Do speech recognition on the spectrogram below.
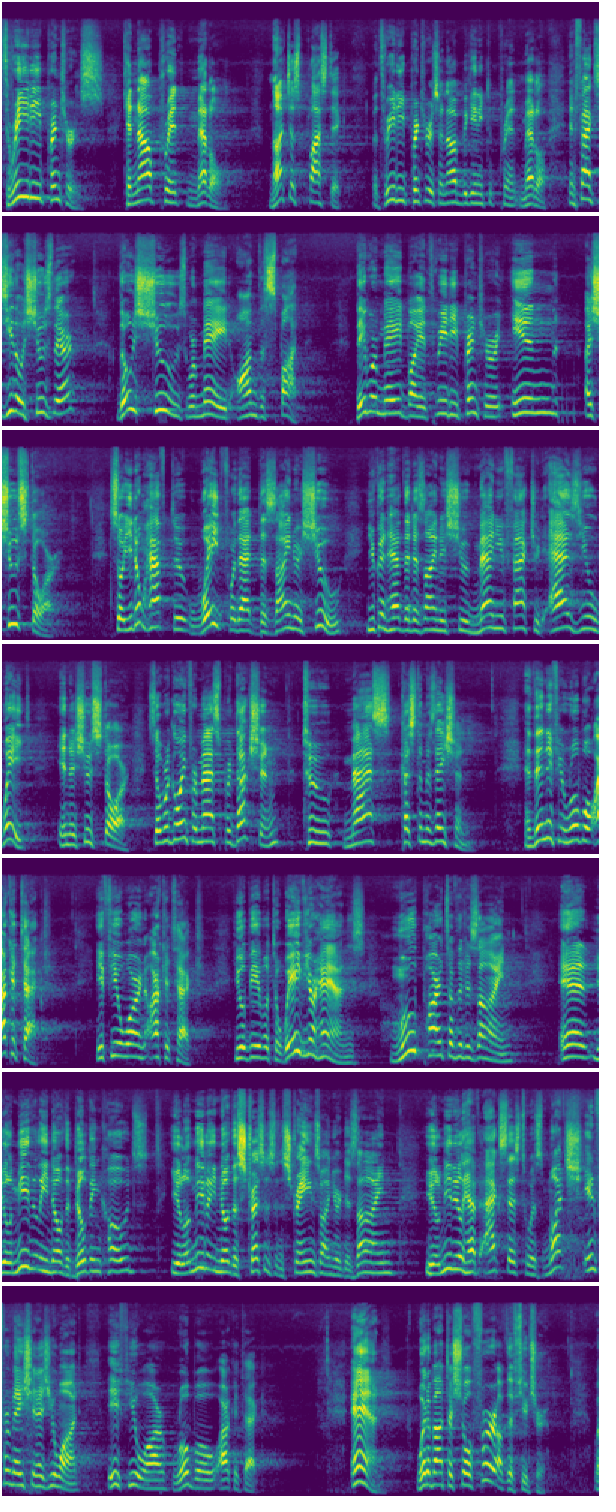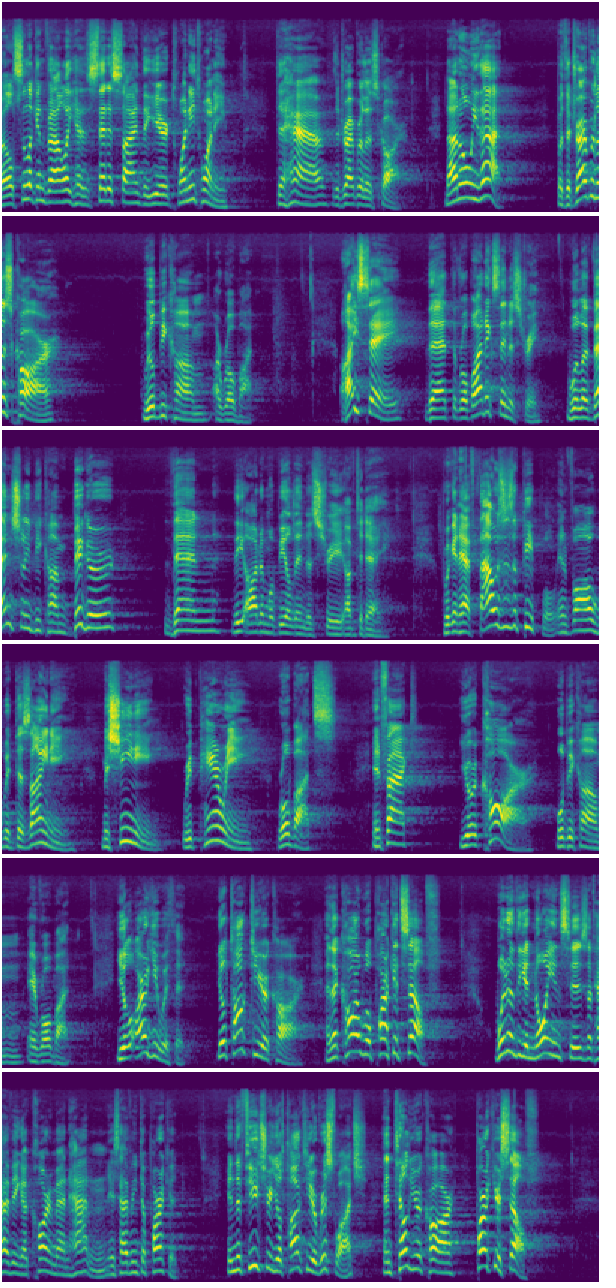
3D printers can now print metal, not just plastic, but 3D printers are now beginning to print metal. In fact, see those shoes there? Those shoes were made on the spot. They were made by a 3D printer in a shoe store. So you don't have to wait for that designer shoe. You can have the designer shoe manufactured as you wait in a shoe store. So we're going from mass production to mass customization. And then if you're a robo architect, if you are an architect, you'll be able to wave your hands, move parts of the design, and you'll immediately know the building codes. You'll immediately know the stresses and strains on your design. You'll immediately have access to as much information as you want if you are robo architect. And what about the chauffeur of the future? Well, Silicon Valley has set aside the year 2020 to have the driverless car. Not only that, but the driverless car will become a robot. I say that the robotics industry will eventually become bigger than the automobile industry of today. We're going to have thousands of people involved with designing, machining, repairing robots. In fact, your car will become a robot. You'll argue with it. You'll talk to your car, and the car will park itself. One of the annoyances of having a car in Manhattan is having to park it. In the future, you'll talk to your wristwatch and tell your car, park yourself.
